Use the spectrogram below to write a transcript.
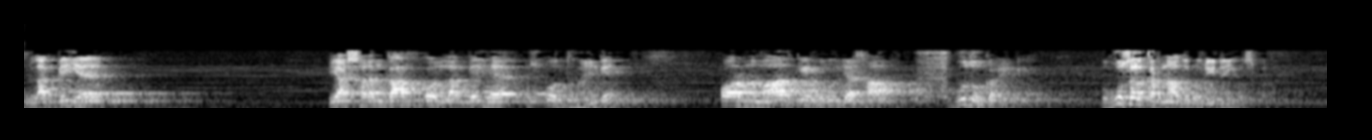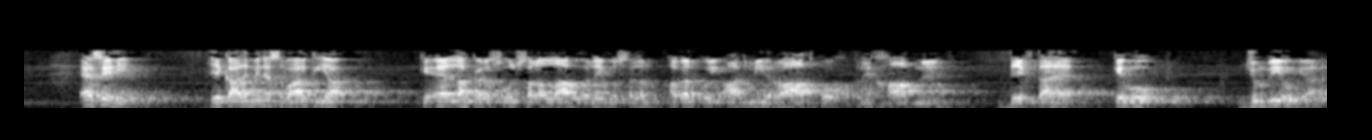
لگ گئی ہے یا شرمگاہ کو لگ گئی ہے، اس کو دھوئیں گے اور نماز کے وضو جیسا وضو کریں گے۔ غسل کرنا ضروری نہیں اس پر۔ ایسے ہی ایک آدمی نے سوال کیا کہ اے اللہ کے رسول صلی اللہ علیہ وسلم اگر کوئی آدمی رات کو اپنے خواب میں دیکھتا ہے کہ وہ جمبی ہو گیا ہے،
